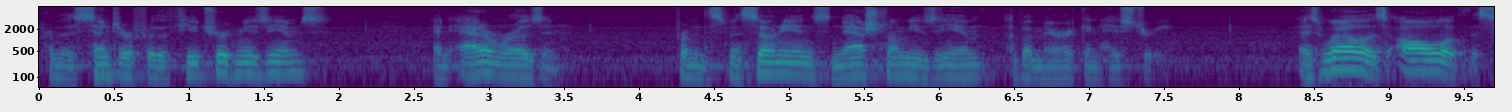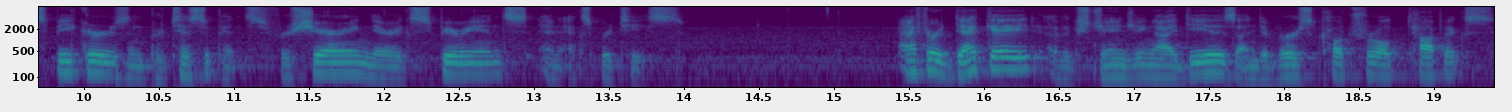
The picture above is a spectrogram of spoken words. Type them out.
from the Center for the Future of Museums, and Adam Rosen from the Smithsonian's National Museum of American History, as well as all of the speakers and participants for sharing their experience and expertise. After a decade of exchanging ideas on diverse cultural topics,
